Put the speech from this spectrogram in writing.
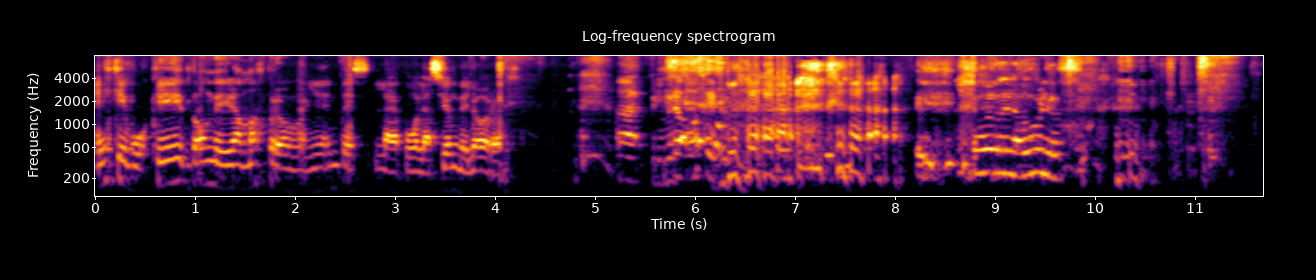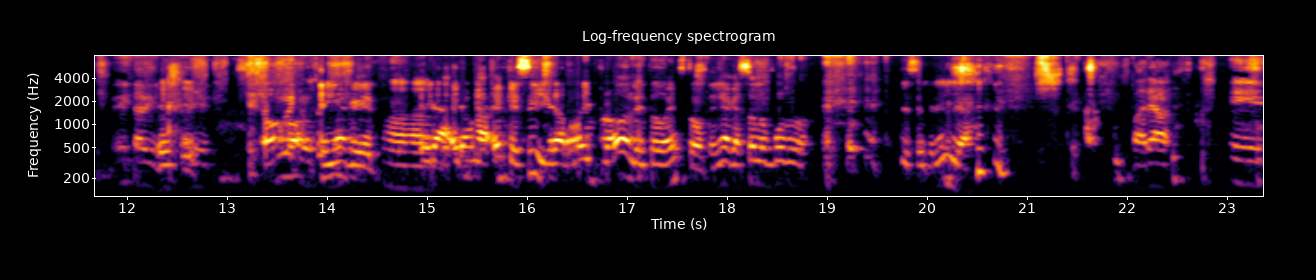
Es que busqué dónde eran más prominentes la población de loros. Ah, primero vos te Todo el laburo. Está bien, está bien. Ojo, Bueno. tenía que. Era, era una, es que sí, era re improbable todo esto. Tenía que hacerlo un poco que se creía. Pará. Eh,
